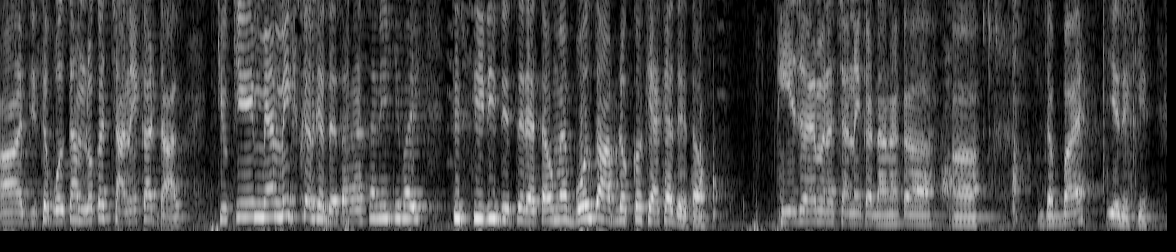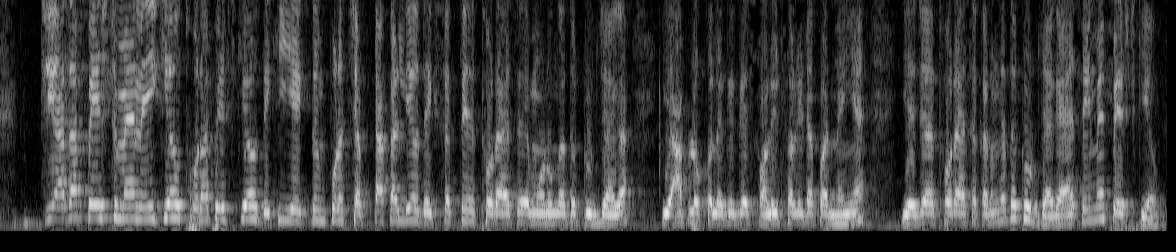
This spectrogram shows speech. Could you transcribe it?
जिसे बोलते हैं हम लोग का चाने का दाल, क्योंकि मैं मिक्स करके देता हूँ। ऐसा नहीं कि भाई सिर्फ़ सीढ़ी देते रहता हूँ, मैं बोलता हूँ आप लोग को क्या क्या देता हूँ। ये जो है मेरा चने का दाना का डब्बा है। ये देखिए, ज़्यादा पेस्ट मैं नहीं किया हूँ, थोड़ा पेस्ट किया हूँ। देखिए, ये एकदम पूरा चपटा कर लिया देख सकते हैं, थोड़ा ऐसे मोड़ूँगा तो टूट जाएगा। ये आप लोग को लगेगा सॉलिड सॉलिड है, पर नहीं है। ये जो है थोड़ा ऐसा करूँगा तो टूट जाएगा। ऐसे ही मैं पेस्ट किया हूँ।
